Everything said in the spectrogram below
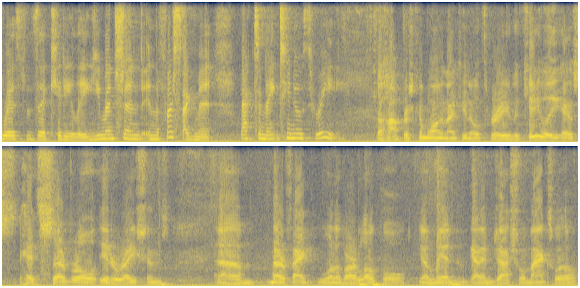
with the Kitty League. You mentioned in the first segment back to 1903. The Hoppers come along in 1903. The Kitty League has had several iterations. Um, matter of fact, one of our local young men, a guy named Joshua Maxwell,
